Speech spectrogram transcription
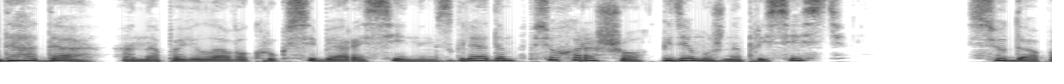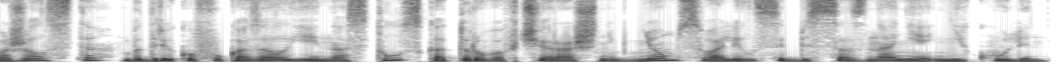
«Да, да», – она повела вокруг себя рассеянным взглядом. «Все хорошо. Где можно присесть?» «Сюда, пожалуйста», – Бодряков указал ей на стул, с которого вчерашним днем свалился без сознания Никулин.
